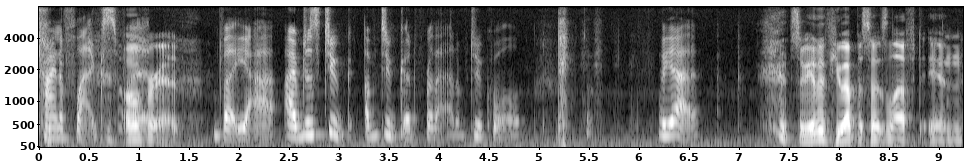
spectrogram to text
trying to flex. But, Over it. But yeah, I'm just too. I'm too good for that. I'm too cool. But yeah, So we have a few episodes left in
